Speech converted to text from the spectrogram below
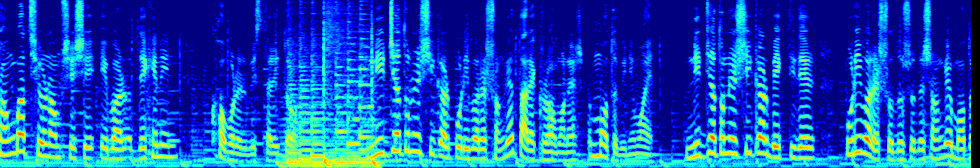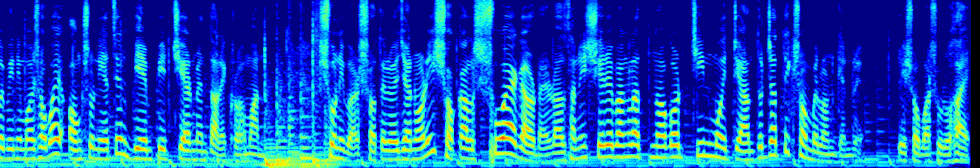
সংবাদ শিরোনাম শেষে এবার দেখে নিন খবরের বিস্তারিত। নির্যাতনের শিকার পরিবারের সঙ্গে তারেক রহমানের মতবিনিময়। নির্যাতনের শিকার ব্যক্তিদের পরিবারের সদস্যদের সঙ্গে মতবিনিময় সভায় অংশ নিয়েছেন বিএনপির চেয়ারম্যান তারেক রহমান। শনিবার সতেরোই জানুয়ারি সকাল সোয়া এগারোটায় রাজধানীর শেরে বাংলা নগর চীন মৈত্রী আন্তর্জাতিক সম্মেলন কেন্দ্রে এ সভা শুরু হয়।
